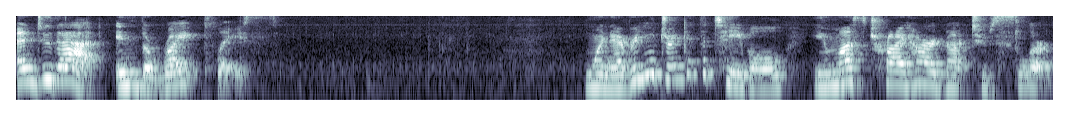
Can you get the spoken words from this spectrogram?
and do that in the right place. Whenever you drink at the table, you must try hard not to slurp.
